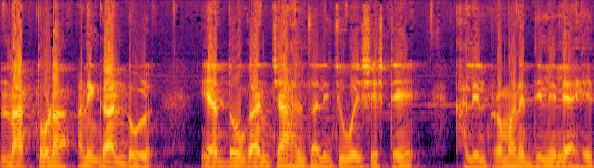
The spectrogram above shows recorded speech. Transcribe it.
नागतोडा आणि गांडूळ या दोघांच्या हालचालीची वैशिष्ट्ये खालीलप्रमाणे दिलेली आहेत.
